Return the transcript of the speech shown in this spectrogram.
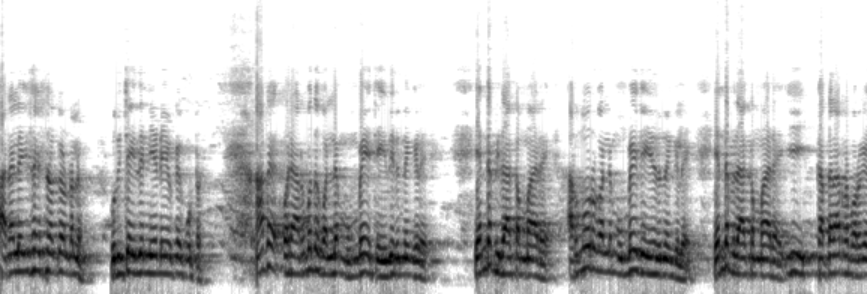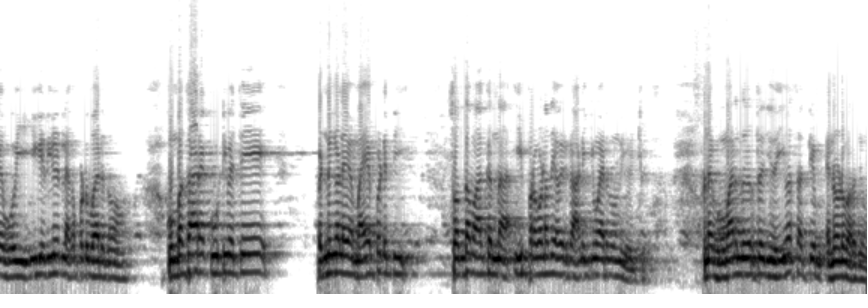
അനലൈസേഷൻ ഒക്കെ ഉണ്ടല്ലോ? പുതുചൈതന്യയുടെയൊക്കെ കൂട്ട്. അത് ഒരു അറുപത് കൊല്ലം മുമ്പേ ചെയ്തിരുന്നെങ്കിൽ എന്റെ പിതാക്കന്മാരെ അറുന്നൂറ് കൊല്ലം മുമ്പേ ചെയ്തിരുന്നെങ്കിൽ എന്റെ പിതാക്കന്മാരെ ഈ കത്തനാറിന്റെ പുറകെ പോയി ഈ ഗതികേടിൽ അകപ്പെടുമായിരുന്നു. കുമ്പസാരെ കൂട്ടി വെച്ചേ പെണ്ണുങ്ങളെ മയപ്പെടുത്തി സ്വന്തമാക്കുന്ന ഈ പ്രവണത അവർ കാണിക്കുമായിരുന്നു എന്ന് ചോദിച്ചു. ഉടനെ ബഹുമാനം തീർത്ത് ദൈവസത്യം എന്നോട് പറഞ്ഞു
